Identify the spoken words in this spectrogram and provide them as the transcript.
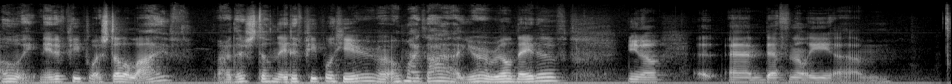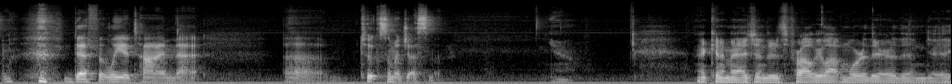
oh, wait, native people are still alive? Are there still native people here? Or, oh my God, you're a real native? You know, and definitely um, definitely a time that um, took some adjustment. Yeah, I can imagine there's probably a lot more there than uh,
